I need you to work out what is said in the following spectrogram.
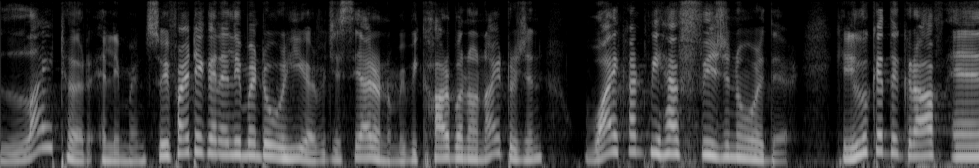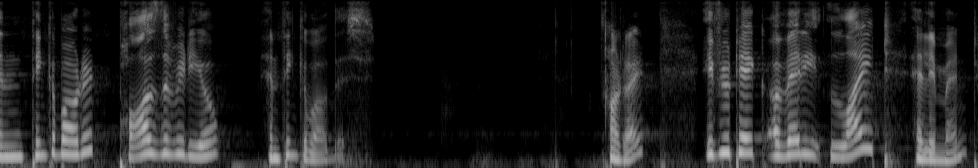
lighter elements? So if I take an element over here, which is say, I don't know, maybe carbon or nitrogen, why can't we have fission over there? Can you look at the graph and think about it? Pause the video and think about this. All right, if you take a very light element,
